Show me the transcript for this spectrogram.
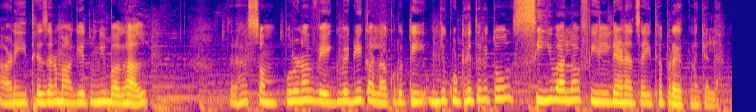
आणि इथे जर मागे तुम्ही बघाल तर हा संपूर्ण वेगवेगळी कलाकृती म्हणजे कुठेतरी तो सीवाला फील देण्याचा इथे प्रयत्न केला आहे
